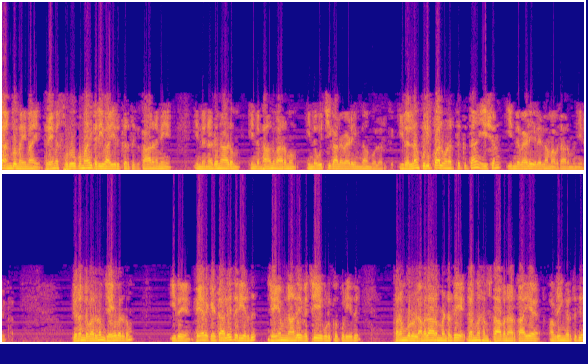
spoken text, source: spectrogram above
அன்புமயமாய் பிரேமஸ்வரூபமாய் பெரியவாய் இருக்கிறதுக்கு காரணமே இந்த நடுநாடும் இந்த பானுவாரமும் இந்த உச்சிகால வேலையும் தான் போல இருக்கு. இதெல்லாம் குறிப்பால் உணர்த்துக்கு தான் ஈஸ்வரன் இந்த வேலையில எல்லாம் அவதாரம் பண்ணியிருக்கார். பிறந்த வருடம் ஜெய வருடம் இது பெயரை கேட்டாலே தெரியறது ஜெயம்னாலே வெற்றியை கொடுக்கக்கூடியது. பரம்பொருள் அவதாரம் பண்றதே தர்ம சம்ஸ்தாபனார்த்தாய அப்படிங்கிறதுக்கு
